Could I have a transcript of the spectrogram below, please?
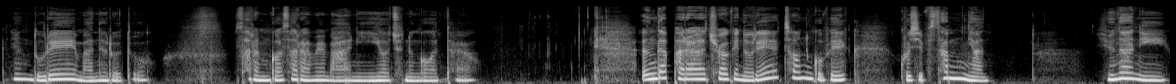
그냥 노래만으로도 사람과 사람을 많이 이어주는 것 같아요. 응답하라 추억의 노래 1993년 유난히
